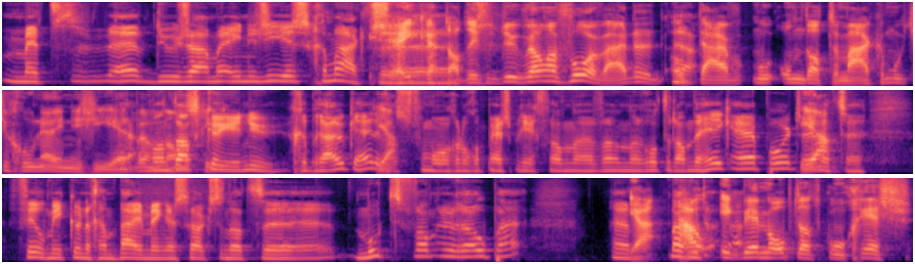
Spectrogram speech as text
met eh, duurzame energie is gemaakt. Zeker, Eh, dat is natuurlijk wel een voorwaarde. Ook Ja. daar, om dat te maken moet je groene energie ja, hebben. want dat kun je nu gebruiken. Hè. Er Ja. was vanmorgen nog een persbericht van, eh, van Rotterdam de Heek Airport. hè, dat ze veel meer kunnen gaan bijmengen straks dan dat eh, moet van Europa. Ja, maar nou, goed, ik ben me op dat congres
